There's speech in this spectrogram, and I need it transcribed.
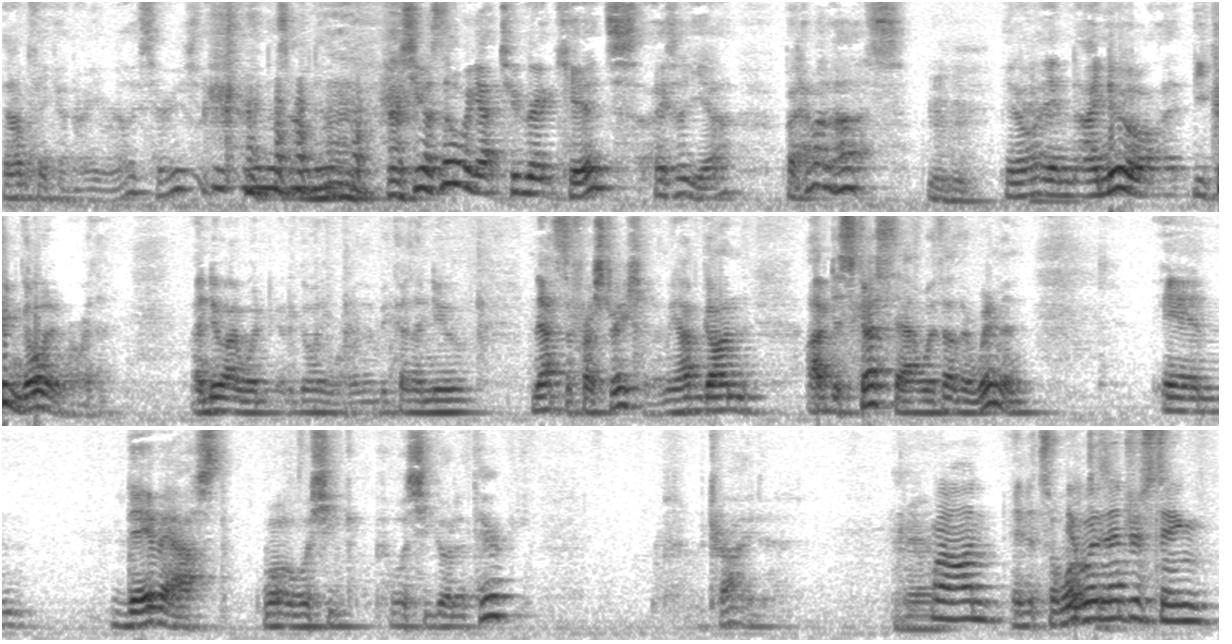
And I'm thinking, are you really seriously saying this right now? She goes, no, we got two great kids. I said, yeah, but how about us? Mm-hmm. You know, and I knew you couldn't go anywhere with it. I knew I wouldn't go anywhere with it because I knew, and that's the frustration. I mean, I've gone, I've discussed that with other women, and they've asked, well, will she, will she go to therapy? We tried, Yeah. Well, and and it's a it was interesting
